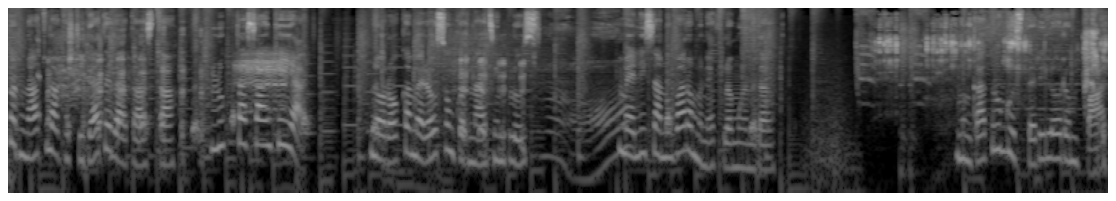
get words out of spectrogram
Cârnatul a câștigat de data asta. Lupta s-a încheiat. Noroc că mereu sunt cârnați în plus. Melissa nu va rămâne flămândă. Mâncatul gustărilor în pat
